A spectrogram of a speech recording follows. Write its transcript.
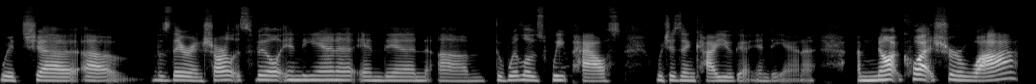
which uh, uh, was there in Charlottesville, Indiana, and then um, the Willows Weep House, which is in Cayuga, Indiana. I'm not quite sure why,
